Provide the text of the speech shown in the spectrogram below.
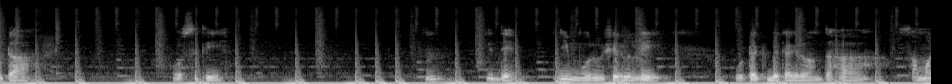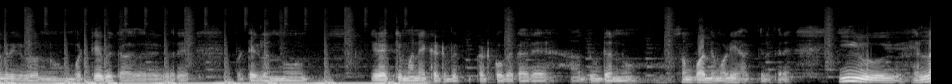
ಊಟ, ವಸತಿ ನಿದ್ದೆ ಈ ಮೂರು ವಿಷಯಗಳಲ್ಲಿ ಊಟಕ್ಕೆ ಬೇಕಾಗಿರುವಂತಹ ಸಾಮಗ್ರಿಗಳನ್ನು, ಬಟ್ಟೆ ಬೇಕಾದರೆ ಬಟ್ಟೆಗಳನ್ನು ಇರೋಕ್ಕೆ ಮನೆ ಕಟ್ಟಬೇಕು, ಕಟ್ಕೋಬೇಕಾದ್ರೆ ಆ ದುಡ್ಡನ್ನು ಸಂಪಾದನೆ ಮಾಡಿ ಹಾಕ್ತಿರ್ತಾರೆ. ಈ ಎಲ್ಲ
